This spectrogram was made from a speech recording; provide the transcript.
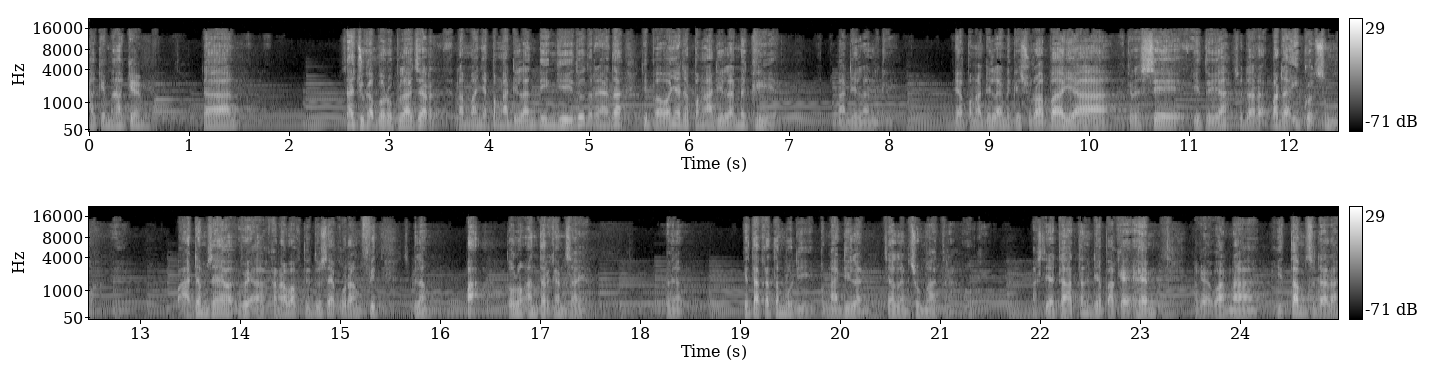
hakim-hakim dan saya juga baru belajar namanya pengadilan tinggi itu ternyata di bawahnya ada pengadilan negeri ya. Pengadilan negeri. Ya pengadilan negeri Surabaya, Gresik gitu ya. Saudara pada ikut semua. Pak Adam saya WA karena waktu itu saya kurang fit. Saya bilang, Pak tolong antarkan saya. Kita ketemu di pengadilan Jalan Sumatera. Oke. Pas dia datang dia pakai hem, pakai warna hitam saudara.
